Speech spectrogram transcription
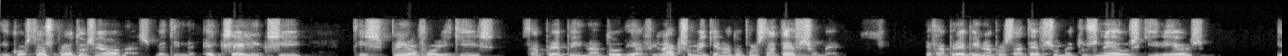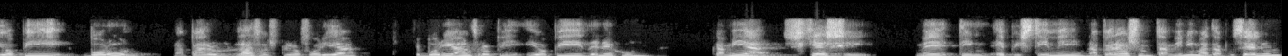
21ος αιώνας με την εξέλιξη της πληροφορικής θα πρέπει να το διαφυλάξουμε και να το προστατεύσουμε. Και θα πρέπει να προστατεύσουμε τους νέους κυρίως, οι οποίοι μπορούν να πάρουν λάθος πληροφορία και μπορεί άνθρωποι οι οποίοι δεν έχουν καμία σχέση με την επιστήμη να περάσουν τα μηνύματα που θέλουν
